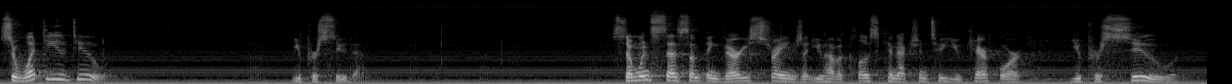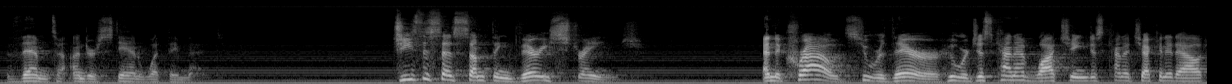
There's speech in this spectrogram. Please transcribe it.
So, what do you do? You pursue them. Someone says something very strange that you have a close connection to, you care for, you pursue them to understand what they meant. Jesus says something very strange. And the crowds who were there, who were just kind of watching, just kind of checking it out,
